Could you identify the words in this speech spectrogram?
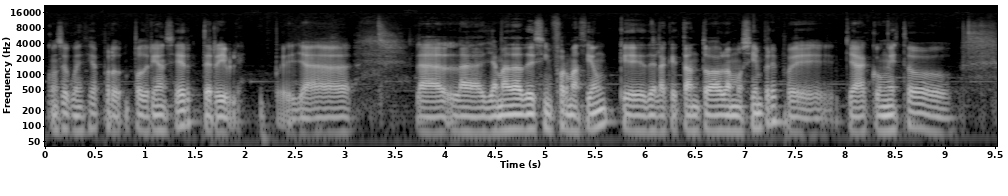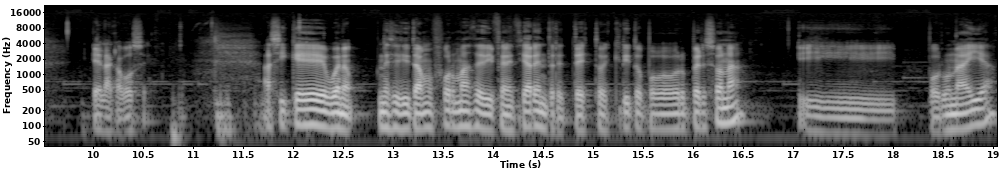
consecuencias podrían ser terribles. Pues ya La, la llamada desinformación, que de la que tanto hablamos siempre, pues ya con esto el acabose. Así que, bueno, necesitamos formas de diferenciar entre texto escrito por persona y por una IA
